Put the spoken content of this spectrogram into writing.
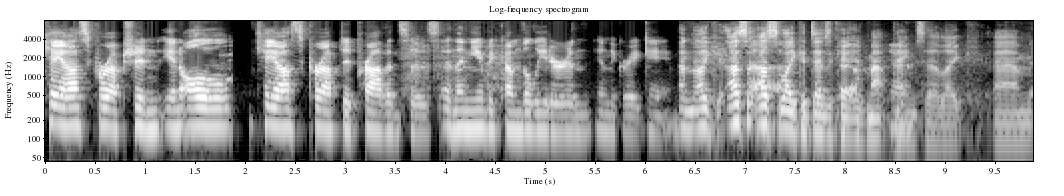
chaos corruption in all chaos corrupted provinces, and then you become the leader in in the great game. And like as as Uh, like a dedicated map yeah. painter, like um,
